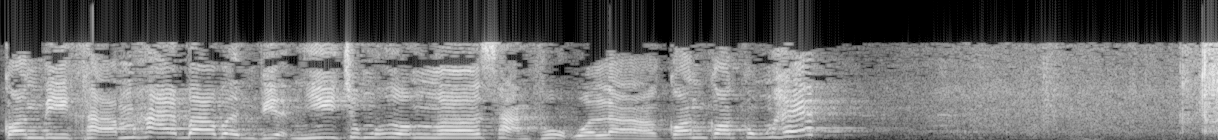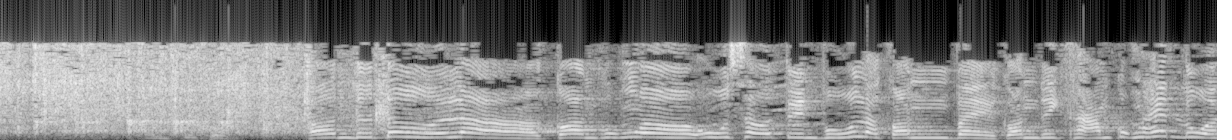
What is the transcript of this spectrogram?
con đi khám hai ba bệnh viện nhi trung ương uh, sản phụ là con con cũng hết. Ơn thứ tư là con cũng uh, u sơ tuyên vú là con về con đi khám cũng hết luôn.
